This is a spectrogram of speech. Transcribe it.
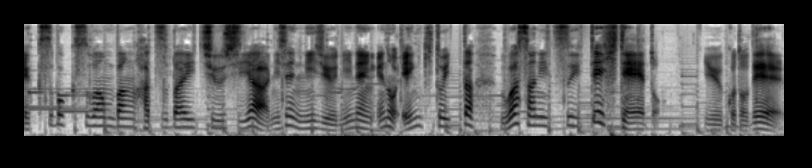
Xbox One 版発売中止や2022年への延期といった噂について否定ということで、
